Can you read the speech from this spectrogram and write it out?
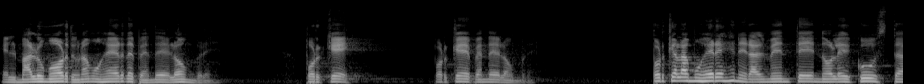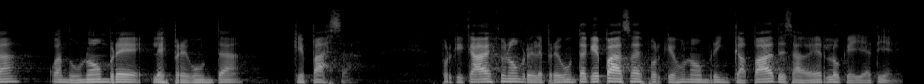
el mal humor de una mujer depende del hombre. ¿Por qué? ¿Por qué depende del hombre? Porque a las mujeres generalmente no les gusta cuando un hombre les pregunta qué pasa porque cada vez que un hombre le pregunta qué pasa es porque es un hombre incapaz de saber lo que ella tiene.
